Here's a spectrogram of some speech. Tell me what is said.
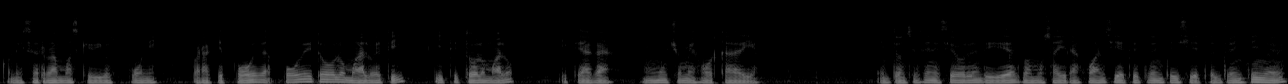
con esas ramas que Dios pone para que pueda pode todo lo malo de ti, quite todo lo malo y te haga mucho mejor cada día. Entonces en ese orden de ideas vamos a ir a Juan 7, 37 al 39.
